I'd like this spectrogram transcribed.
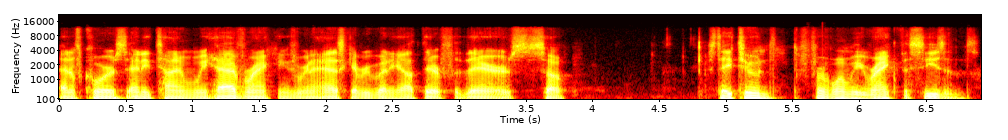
And of course, anytime we have rankings, we're going to ask everybody out there for theirs. So stay tuned for when we rank the seasons.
